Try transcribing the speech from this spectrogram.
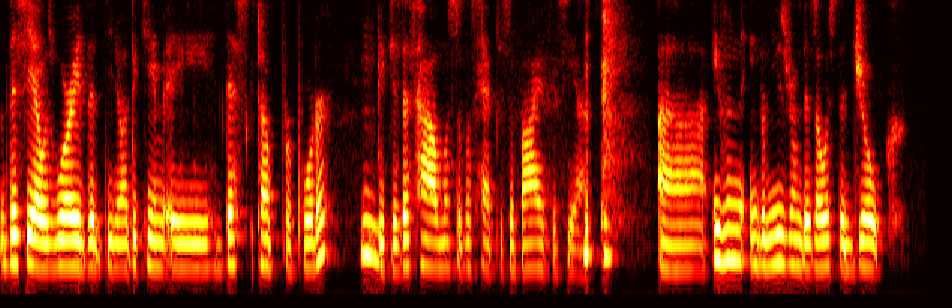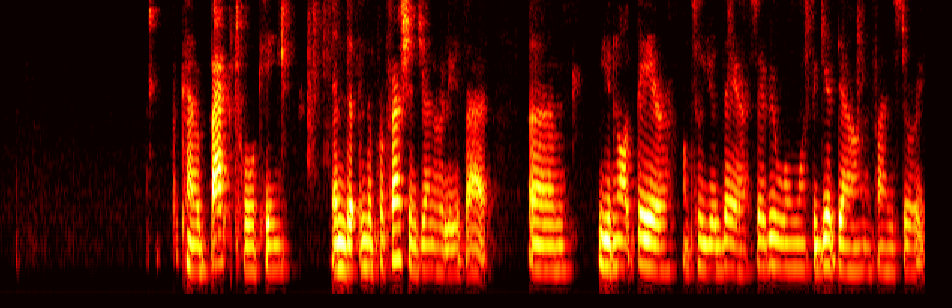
this year I was worried that you know I became a desktop reporter because that's how most of us had to survive this year. uh, even in the newsroom, there's always the joke, kind of back talking, in the in the profession generally that um, you're not there until you're there. So everyone wants to get down and find the story.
